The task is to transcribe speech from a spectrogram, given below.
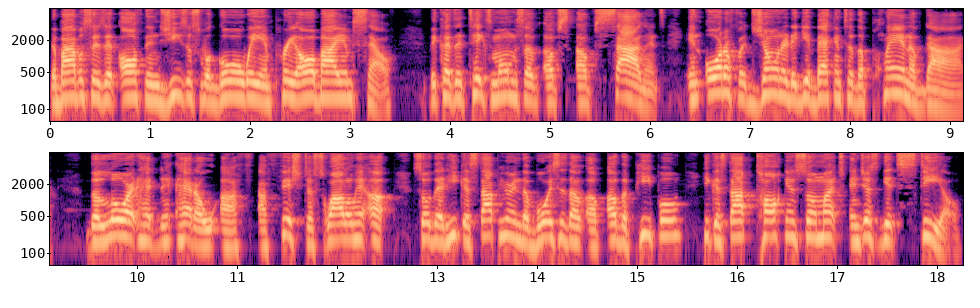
The Bible says that often Jesus will go away and pray all by himself because it takes moments of, of, of silence in order for Jonah to get back into the plan of God. The Lord had had a, a, a fish to swallow him up so that he could stop hearing the voices of, of other people. He could stop talking so much and just get still.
